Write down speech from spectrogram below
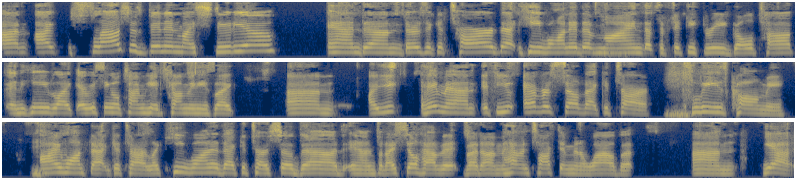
Um, I Slash has been in my studio, and um, there's a guitar that he wanted of mine. That's a '53 gold top, and he like every single time he'd come and he's like, um, "Are you? Hey man, if you ever sell that guitar, please call me. Hmm. I want that guitar." Like he wanted that guitar so bad, and but I still have it, but um, haven't talked to him in a while, but. Um, yeah,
